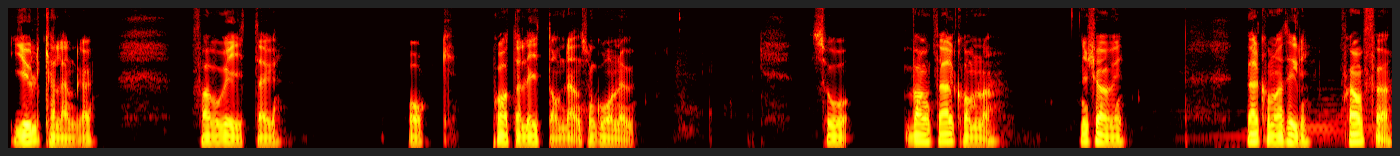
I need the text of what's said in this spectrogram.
julkalendrar, favoriter och prata lite om den som går nu. Så varmt välkomna. Nu kör vi. Välkomna till Framför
